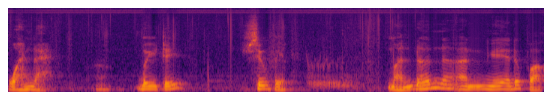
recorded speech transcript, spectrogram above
quảng đại. Bi trí siêu việt. Mà anh đến anh nghe Đức Phật,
